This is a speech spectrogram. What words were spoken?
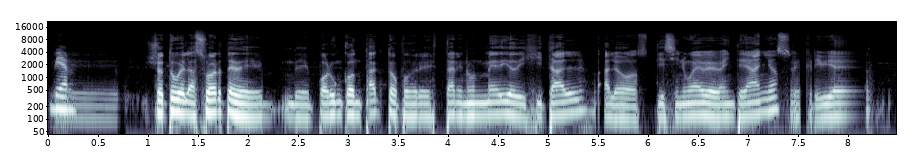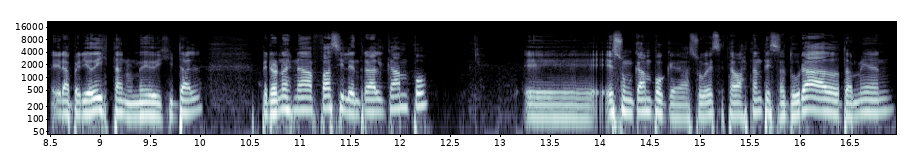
Bien. Eh, yo tuve la suerte de, de, por un contacto, poder estar en un medio digital a los 19, 20 años. Escribía, era periodista en un medio digital, pero no es nada fácil entrar al campo. Eh, es un campo que a su vez está bastante saturado también.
